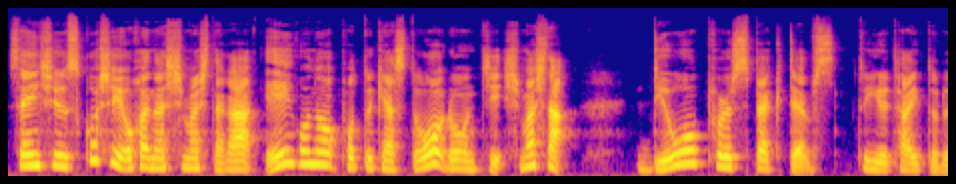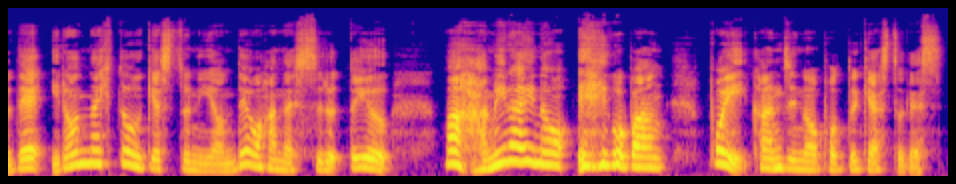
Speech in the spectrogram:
先週少しお話ししましたが、英語のポッドキャストをローンチしました。Dual Perspectives というタイトルでいろんな人をゲストに呼んでお話しするという、まあ、はみらいの英語版っぽい感じのポッドキャストです。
